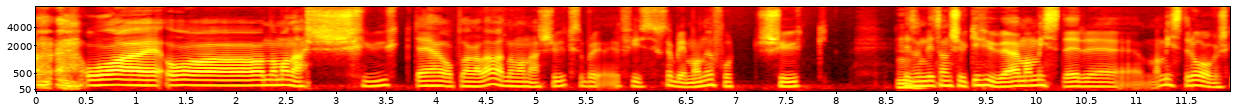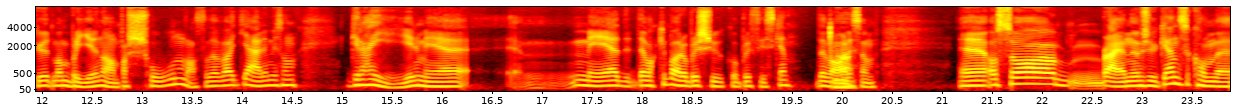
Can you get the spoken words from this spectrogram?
Og, og når man er sjuk, det jeg oppdaga da, var at når man er sjuk, så blir, fysisk, så blir man jo fort sjuk. Mm. Liksom litt sånn sjuk i huet. Man mister, eh, man mister overskudd, man blir en annen person. Altså, det var jævlig mye sånn greier med, med Det var ikke bare å bli sjuk og bli frisk igjen. Det var Nei. liksom eh, Og så blei hun jo sjuk igjen, så kom det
